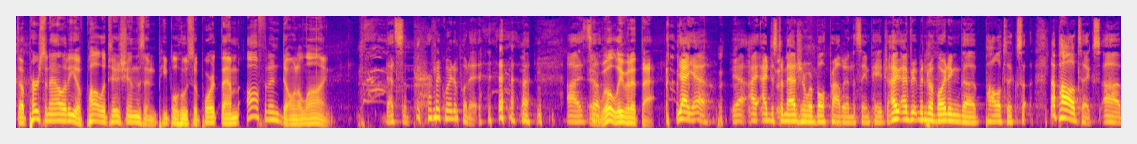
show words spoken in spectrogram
the personality of politicians and people who support them often don't align. That's the perfect way to put it. uh, so, and we'll leave it at that. yeah, yeah, yeah. I, I just imagine we're both probably on the same page. I, I've been avoiding the politics, not politics, uh,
